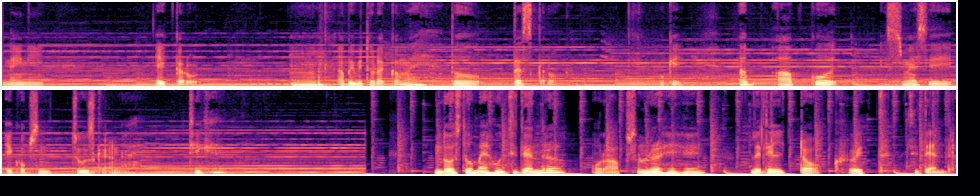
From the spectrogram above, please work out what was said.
नहीं नहीं एक करोड़। हम्म, अभी भी थोड़ा कम है तो दस करोड़ ओके? अब आपको इसमें से एक ऑप्शन चूज़ करना है। ठीक है? दोस्तों, मैं हूँ जितेंद्र और आप सुन रहे हैं लिटिल टॉक विथ जितेंद्र।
